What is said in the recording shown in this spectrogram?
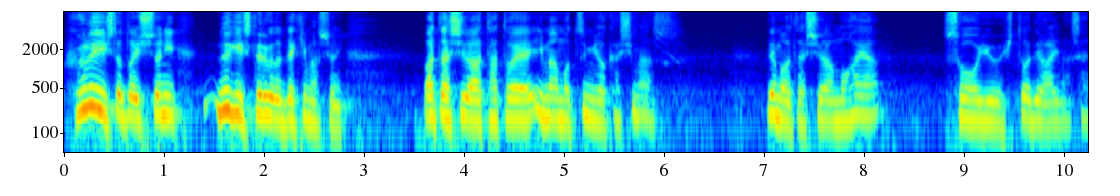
古い人と一緒に脱ぎ捨てることができますように。私はたとえ今も罪を犯します。でも私はもはやそういう人ではありません。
